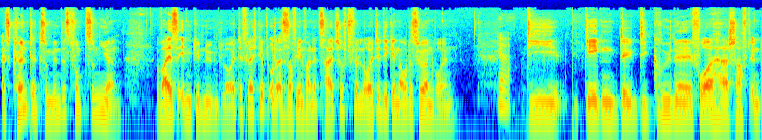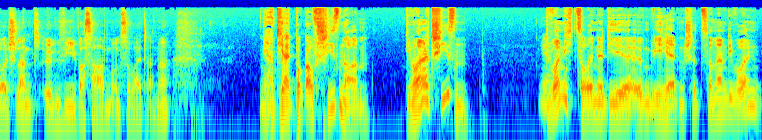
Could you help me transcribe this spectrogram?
es könnte zumindest funktionieren, weil es eben genügend Leute vielleicht gibt, oder es ist auf jeden Fall eine Zeitschrift für Leute, die genau das hören wollen. Ja. Die gegen die, die grüne Vorherrschaft in Deutschland irgendwie was haben und so weiter. Ne? Ja, die halt Bock auf Schießen haben. Die wollen halt schießen. Ja. Die wollen nicht Zäune, die irgendwie Herden schützen, sondern die wollen.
